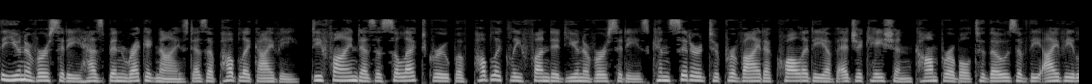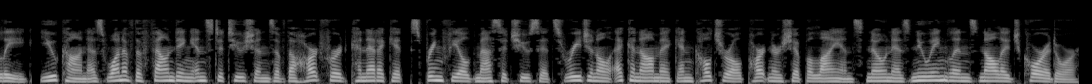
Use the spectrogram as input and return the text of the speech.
The university has been recognized as a public Ivy, defined as a select group of publicly funded universities considered to provide a quality of education comparable to those of the Ivy League. UConn is one of the founding institutions of the Hartford, Connecticut, Springfield, Massachusetts Regional Economic and Cultural Partnership Alliance known as New England's Knowledge Corridor.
